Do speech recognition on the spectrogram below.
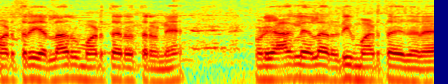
ಮಾಡ್ತಾರೆ, ಎಲ್ಲರೂ ಮಾಡ್ತಾ ಇರೋ ಥರನೇ. ನೋಡಿ, ಆಗಲೇ ಎಲ್ಲ ರೆಡಿ ಮಾಡ್ತಾ ಇದ್ದಾರೆ.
